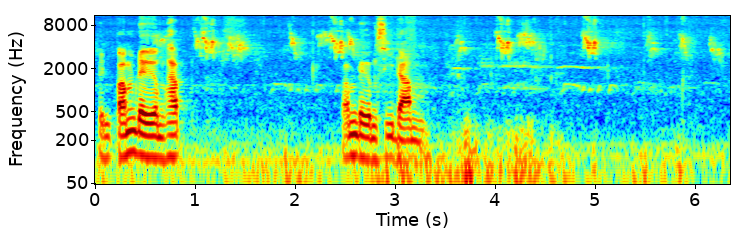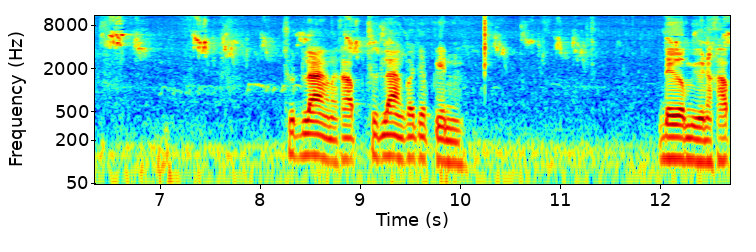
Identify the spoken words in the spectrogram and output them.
เป็นปั๊มเดิมครับ ปั๊มเดิมสีดำ ชุดล่างนะครับ ชุดล่างก็จะเป็นเดิมอยู่นะครับ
